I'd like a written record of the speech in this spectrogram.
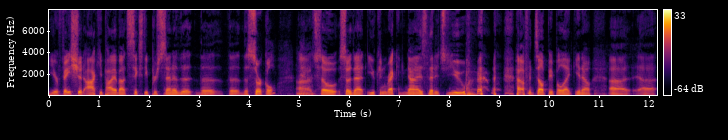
your face should occupy about 60% of the, the, the, the circle. Uh, so so that you can recognize that it's you. I often tell people like you know, uh, uh,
